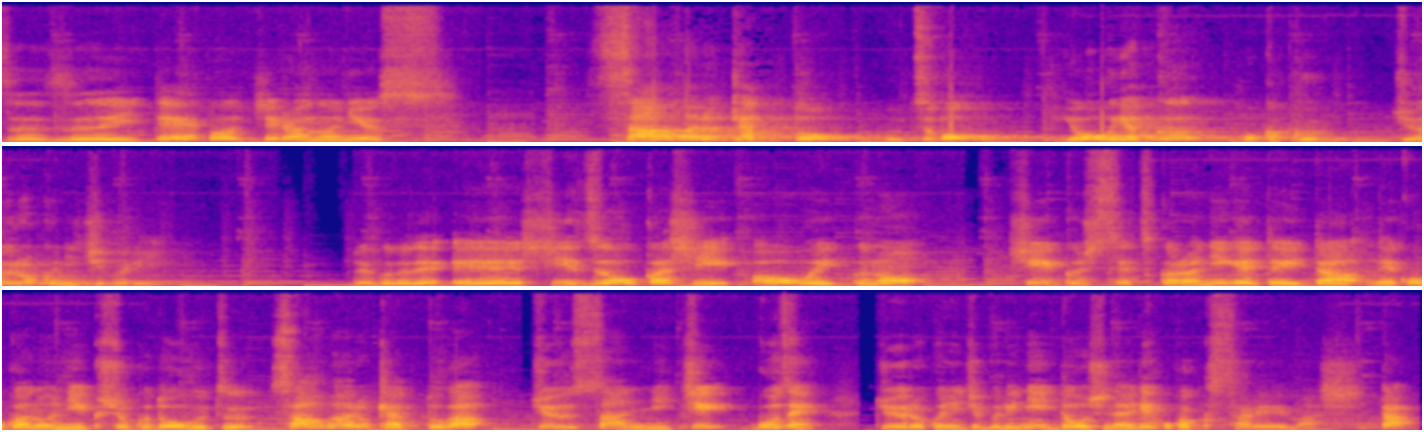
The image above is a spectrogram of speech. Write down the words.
続いてこちらのニュース。サーバルキャット、ウツボ、ようやく捕獲、16日ぶり。ということで、えー、静岡市葵区の飼育施設から逃げていた猫科の肉食動物、サーバルキャットが13日午前16日ぶりに同市内で捕獲されました。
